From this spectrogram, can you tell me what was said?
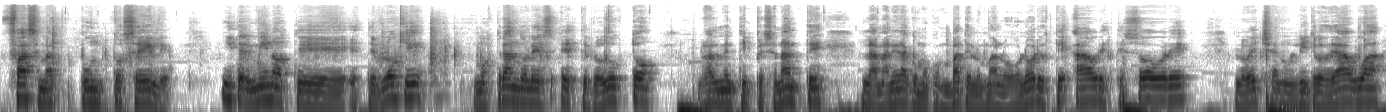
Fasmart.cl. Y termino este, este bloque mostrándoles este producto realmente impresionante, la manera como combate los malos olores. Usted abre este sobre, lo echa en un litro de agua,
